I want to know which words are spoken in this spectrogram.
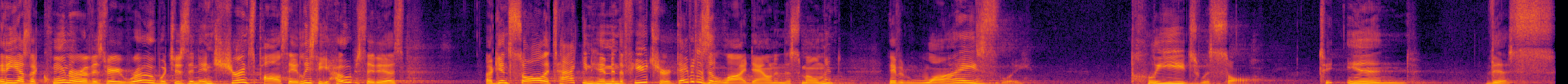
And he has a corner of his very robe, which is an insurance policy, at least he hopes it is, against Saul attacking him in the future. David doesn't lie down in this moment. David wisely pleads with Saul to end this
